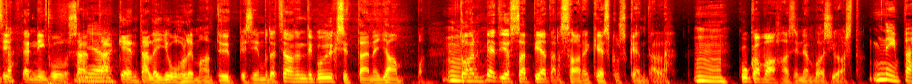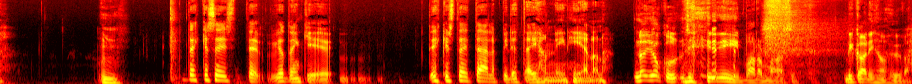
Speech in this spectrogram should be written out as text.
sitten niin kuin säntää Joo. kentälle juhlimaan tyyppisiä, mutta se on niin kuin yksittäinen jamppa. Mm. Tuohan mieti jossain Pietarsaaren keskuskentällä. Mm. Kuka vaha sinne voisi juosta? Niinpä. Mm. Mutta ehkä se ei sitten jotenkin, ehkä sitä ei täällä pidetä ihan niin hienona. No joku, niin, niin varmaan sitten. Mikä on ihan hyvä.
